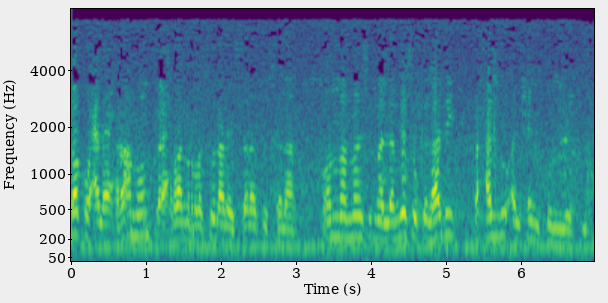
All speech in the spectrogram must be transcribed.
بقوا على إحرامهم كإحرام الرسول عليه الصلاة والسلام. وأما من لم يسك الهدي فحلوا الحل كله. نعم.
